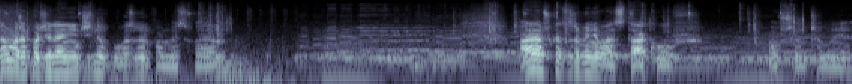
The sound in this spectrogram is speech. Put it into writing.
Co, może podzielenie dżinów było złym pomysłem. Ale na przykład zrobienie one stacków. Owszem, czemu nie?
